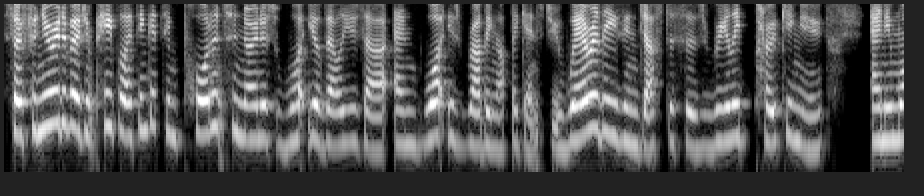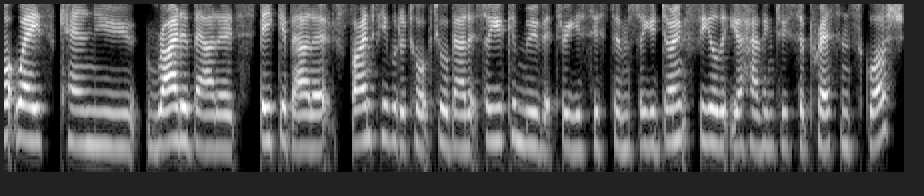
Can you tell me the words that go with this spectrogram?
So for neurodivergent people i think it's important to notice what your values are and what is rubbing up against you. Where are these injustices really poking you and in what ways can you write about it speak about it find people to talk to about it so you can move it through your system so you don't feel that you're having to suppress and squash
